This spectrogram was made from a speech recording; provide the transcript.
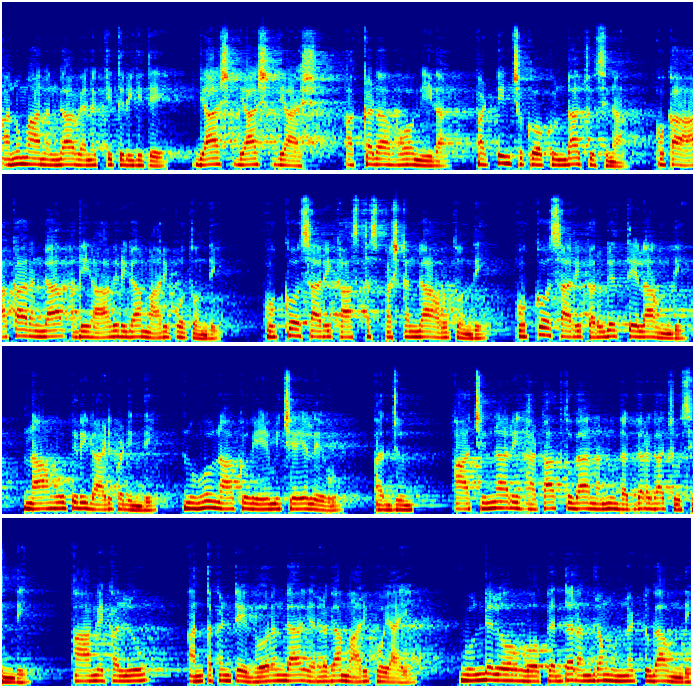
అనుమానంగా వెనక్కి తిరిగితే గ్యాష్ గ్యాష్ గ్యాష్ అక్కడ ఓ నీడ. పట్టించుకోకుండా చూసిన ఒక ఆకారంగా అది ఆవిరిగా మారిపోతోంది. ఒక్కోసారి కాస్త స్పష్టంగా అవుతోంది. ఒక్కోసారి పరుగెత్తేలా ఉంది. నా ఊపిరి గాడిపడింది. నువ్వు నాకు ఏమి చేయలేవు. అర్జున్ ఆ చిన్నారి హఠాత్తుగా నన్ను దగ్గరగా చూసింది. ఆమె కళ్ళు అంతకంటే ఘోరంగా ఎర్రగా మారిపోయాయి. గుండెలో ఓ పెద్ద రంధ్రం ఉన్నట్టుగా ఉంది.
